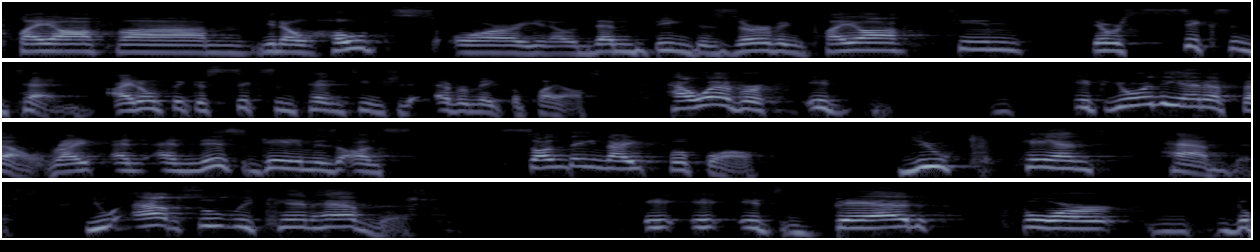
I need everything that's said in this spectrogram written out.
playoff, um, you know, hopes or you know them being deserving playoff team. There were six and ten. I don't think a six and ten team should ever make the playoffs. However, it if you're the NFL, right, and and this game is on Sunday night football you can't have this. You absolutely can't have this. It, it, it's bad for the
